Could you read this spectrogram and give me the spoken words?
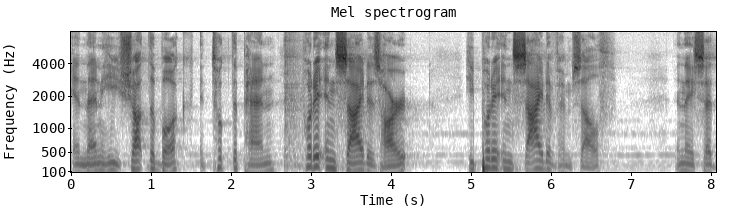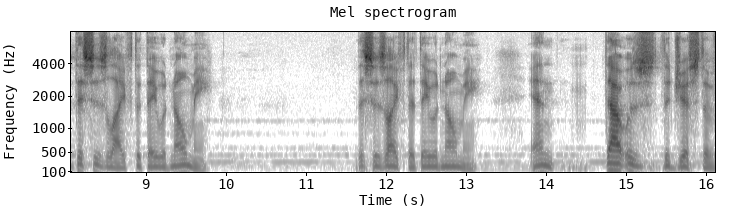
And then he shut the book took the pen, put it inside his heart. He put it inside of himself and they said, This is life, that they would know me. This is life, that they would know me. And that was the gist of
